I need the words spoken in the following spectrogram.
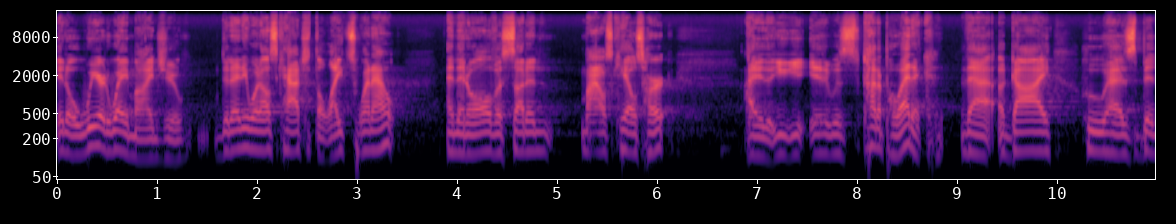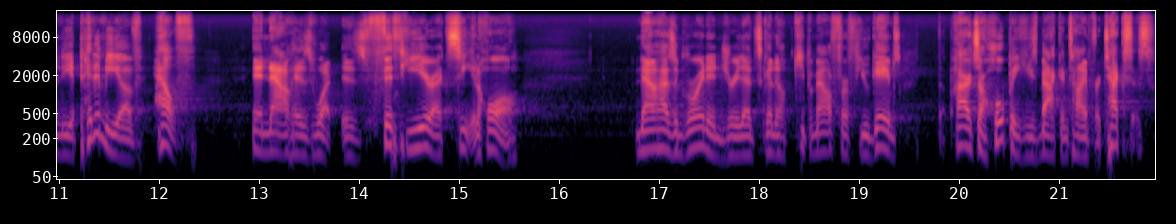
in a weird way, mind you. Did anyone else catch it? The lights went out, and then all of a sudden, Myles Cale's hurt. I, you, it was kind of poetic that a guy who has been the epitome of health and now his what his fifth year at Seton Hall now has a groin injury that's going to keep him out for a few games. The Pirates are hoping he's back in time for Texas,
